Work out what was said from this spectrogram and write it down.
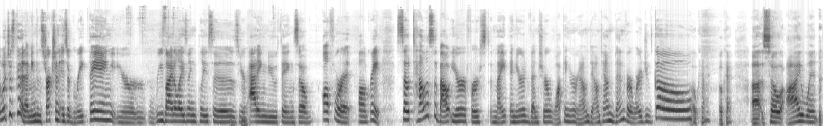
which is good. I mean, construction is a great thing. You're revitalizing places, you're adding new things. So, all for it, all great. So, tell us about your first night and your adventure walking around downtown Denver. Where'd you go? Okay. Okay. Uh, so I went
